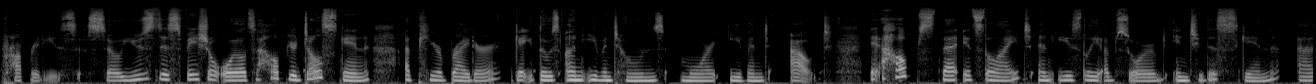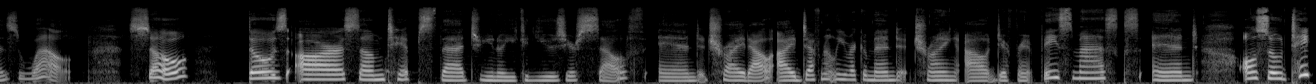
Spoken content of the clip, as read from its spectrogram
properties. So use this facial oil to help your dull skin appear brighter, get those uneven tones more evened out. It helps that it's light and easily absorbed into the skin as well. So those are some tips that you know you could use yourself and try it out. I definitely recommend trying out different face masks and also take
